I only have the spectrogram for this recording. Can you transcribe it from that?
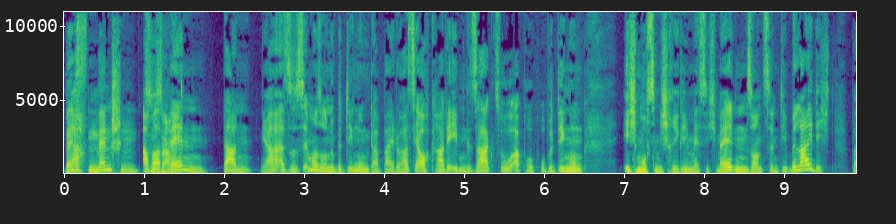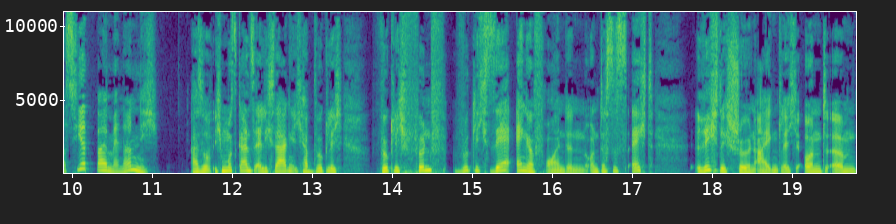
besten Menschen Aber zusammen. wenn, dann, ja, also es ist immer so eine Bedingung dabei. Du hast ja auch gerade eben gesagt, so apropos Bedingung, ich muss mich regelmäßig melden, sonst sind die beleidigt. Passiert bei Männern nicht. Also ich muss ganz ehrlich sagen, ich habe wirklich, wirklich fünf wirklich sehr enge Freundinnen und das ist echt richtig schön eigentlich. Und ähm,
